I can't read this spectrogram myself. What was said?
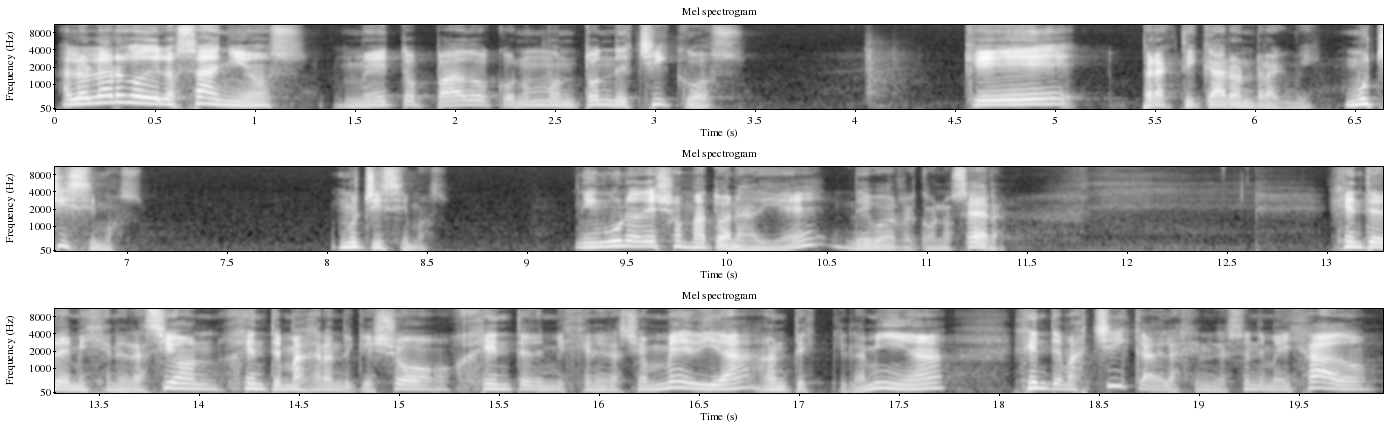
A lo largo de los años me he topado con un montón de chicos que practicaron rugby. Muchísimos. Muchísimos. Ninguno de ellos mató a nadie, ¿eh? debo reconocer. Gente de mi generación, gente más grande que yo, gente de mi generación media, antes que la mía, gente más chica de la generación de mi hijado.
